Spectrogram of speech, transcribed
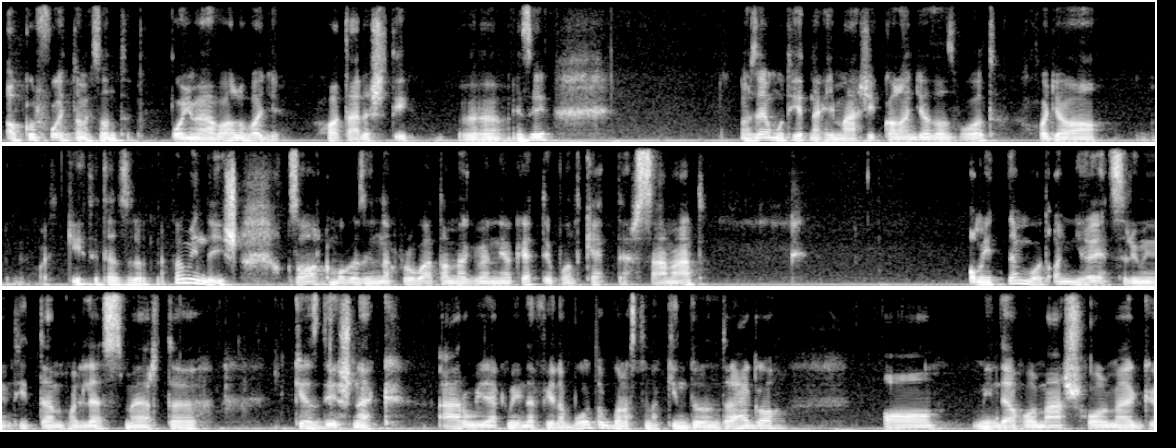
akkor folytam viszont ponymával, vagy határeseti izé. Az elmúlt hétnek egy másik kalandja az az volt, hogy a vagy két hét ezelőtt, nem mindegy is, az Ark magazinnak próbáltam megvenni a 2.2-es számát, amit nem volt annyira egyszerű, mint hittem, hogy lesz, mert kezdésnek árulják mindenféle boltokban, aztán a Kindle drága, a mindenhol máshol meg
